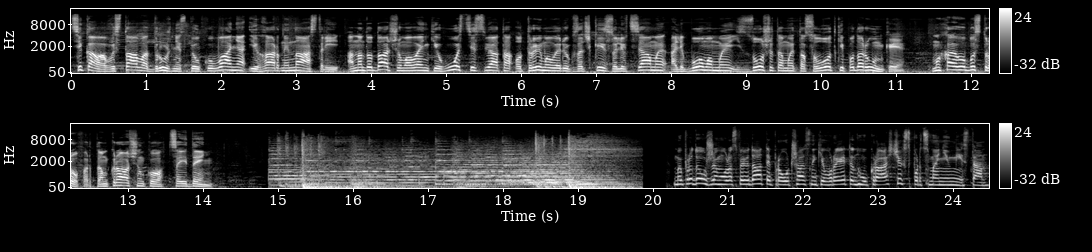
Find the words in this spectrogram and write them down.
Цікава вистава, дружнє спілкування і гарний настрій. А на додачу маленькі гості свята отримали рюкзачки з олівцями, альбомами, із зошитами та солодкі подарунки. Михайло Бистров, Артем Кравченко. Цей день. Ми продовжуємо розповідати про учасників рейтингу кращих спортсменів міста.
